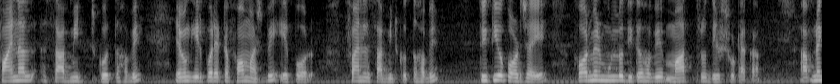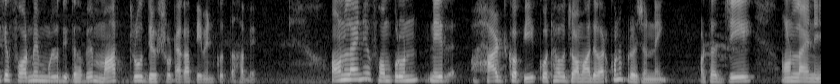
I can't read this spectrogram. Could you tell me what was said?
ফাইনাল সাবমিট করতে হবে এবং এরপর একটা ফর্ম আসবে, এরপর ফাইনাল সাবমিট করতে হবে। তৃতীয় পর্যায়ে ফর্মের মূল্য দিতে হবে মাত্র দেড়শো টাকা। আপনাকে ফর্মের মূল্য দিতে হবে মাত্র দেড়শো টাকা পেমেন্ট করতে হবে। অনলাইনে ফর্ম পূরণের হার্ড কপি কোথাও জমা দেওয়ার কোনো প্রয়োজন নেই। অর্থাৎ যে অনলাইনে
